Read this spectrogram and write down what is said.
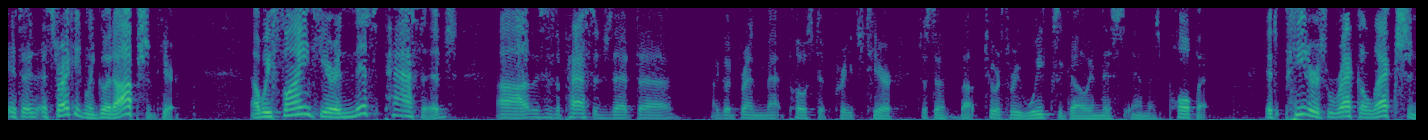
it's a, strikingly good option here. Uh, we find here in this passage, uh, this is a passage that uh, my good friend Matt Postiff preached here just a, about two or three weeks ago in this, in this pulpit. It's Peter's recollection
